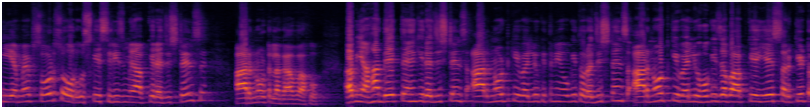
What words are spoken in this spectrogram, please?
ईएमएफ सोर्स और उसके सीरीज़ में आपके रेजिस्टेंस आर नोट लगा हुआ हो। अब यहाँ देखते हैं कि रेजिस्टेंस आर नोट की वैल्यू कितनी होगी तो रेजिस्टेंस आर नोट की वैल्यू होगी जब आपके ये सर्किट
